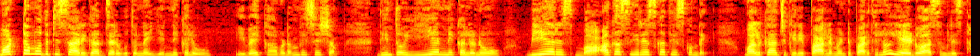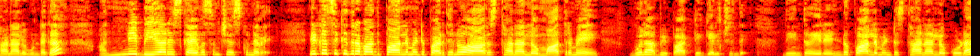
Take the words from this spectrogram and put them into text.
మొట్టమొదటిసారిగా జరుగుతున్న ఎన్నికలు ఇవే కావడం విశేషం. దీంతో ఈ ఎన్నికలను బీఆర్ఎస్ బాగా సీరియస్గా తీసుకుంది. మల్కాజ్గిరి పార్లమెంటు పరిధిలో ఏడు అసెంబ్లీ స్థానాలు ఉండగా అన్ని బీఆర్ఎస్ కైవసం చేసుకున్నవే ఇక సికింద్రాబాద్ పార్లమెంటు పరిధిలో ఆరు స్థానాల్లో మాత్రమే గులాబీ పార్టీ గెలిచింది. దీంతో ఈ రెండు పార్లమెంటు స్థానాల్లో కూడా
